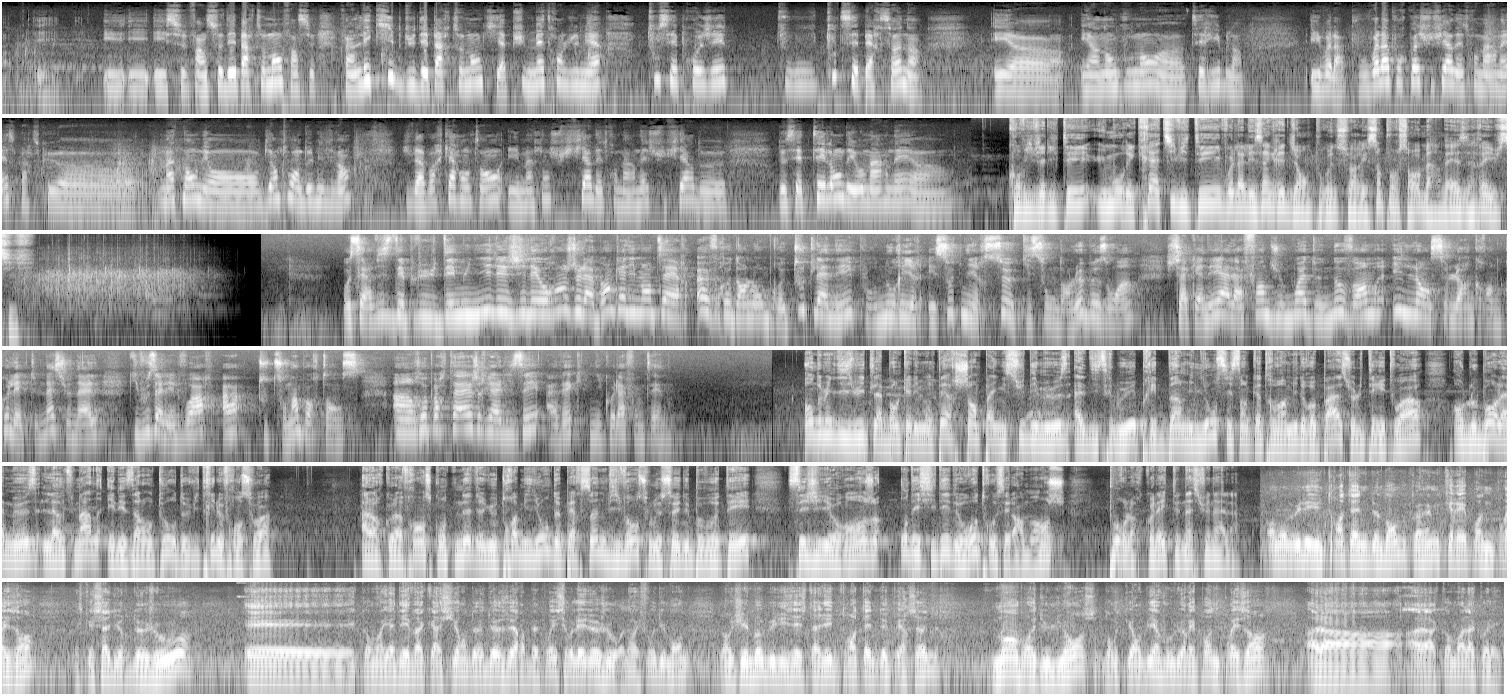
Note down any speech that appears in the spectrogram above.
et, et, ce, enfin, ce département, ce, enfin, l'équipe du département qui a pu mettre en lumière tous ces projets, toutes ces personnes, et, euh, et un engouement euh, terrible. Et voilà, pour, voilà pourquoi je suis fière d'être au Marnaise, parce que maintenant on est en, bientôt en 2020, je vais avoir 40 ans, et maintenant je suis fière d'être au Marnaise, je suis fière de, de cet élan des Hauts-Marnais Convivialité, humour et créativité, voilà les ingrédients pour une soirée 100% au réussie. Au service des plus démunis, les gilets oranges de la Banque alimentaire œuvrent dans l'ombre toute l'année pour nourrir et soutenir ceux qui sont dans le besoin. Chaque année, à la fin du mois de novembre, ils lancent leur grande collecte nationale qui, vous allez le voir, a toute son importance. Un reportage réalisé avec Nicolas Fontaine. En 2018, la Banque alimentaire Champagne Sud et Meuse a distribué près d'un million 680 000 repas sur le territoire, englobant la Meuse, la Haute-Marne et les alentours de Vitry-le-François. Alors que la France compte 9,3 millions de personnes vivant sous le seuil de pauvreté, ces gilets oranges ont décidé de retrousser leurs manches pour leur collecte nationale. On mobilise une trentaine de membres quand même qui répondent présents, parce que ça dure deux jours. Et comment il y a des vacations de deux heures à peu près sur les deux jours. Alors il faut du monde. Donc j'ai mobilisé cette année une trentaine de personnes, membres du Lyons, donc qui ont bien voulu répondre présent à la, à la collecte.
